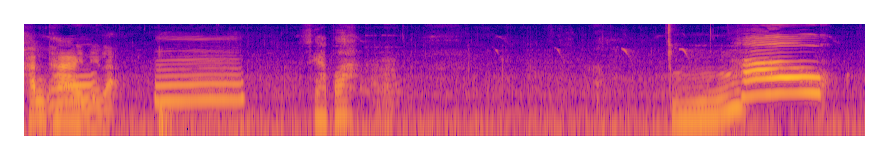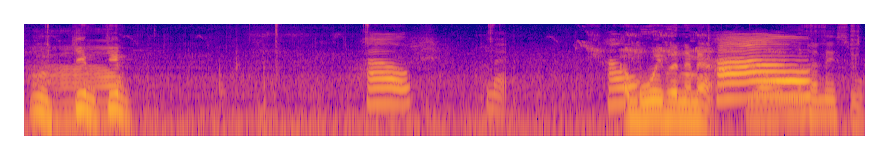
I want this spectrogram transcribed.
พันท้ายนี่แหละอืมเสียบปะอืมข้าวอืมจิ้มจิ้มข้าวแม่ข้าวเอาหมูให้เพิ่นนะแม่ข้าเดี๋ยววมันทันได้สุก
